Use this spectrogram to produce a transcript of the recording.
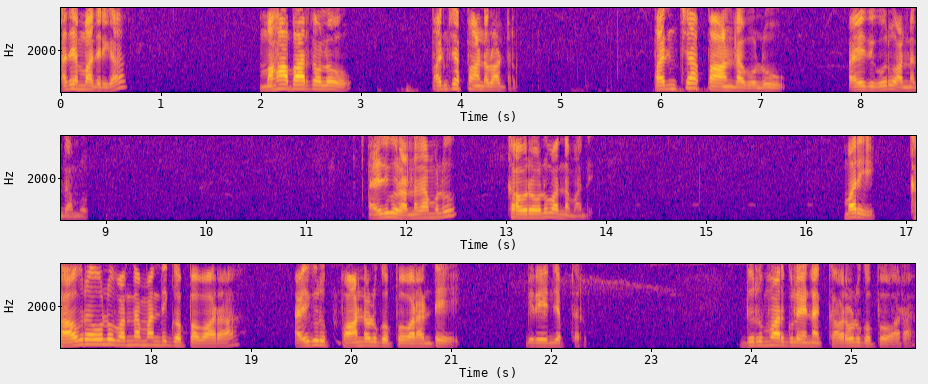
అదే మాదిరిగా మహాభారతంలో పంచపాండవులు అంటారు. పంచ పాండవులు ఐదుగురు అన్నదమ్ములు. ఐదుగురు అన్నదమ్ములు కౌరవులు వంద మంది. మరి కౌరవులు వంద మంది గొప్పవారా? ఐదుగురు పాండవులు గొప్పవారా అంటే మీరేం చెప్తారు? దుర్మార్గులైన కౌరవులు గొప్పవారా?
